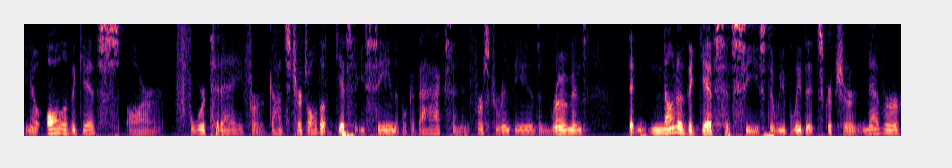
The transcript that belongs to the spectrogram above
you know all of the gifts are for today for God's church. All the gifts that you see in the Book of Acts and in First Corinthians and Romans, that none of the gifts have ceased. That we believe that Scripture never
